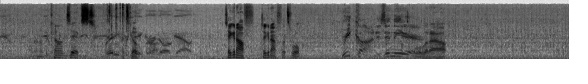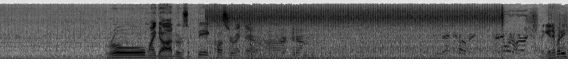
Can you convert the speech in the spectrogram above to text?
few. I don't know the context. Let's go. take. Bird dog out. Take it off. Take it off. Let's roll. Recon is in the air. Roll it out. Roll. My God, there's a big cluster right there. Get 'em. Incoming. Did I get anybody?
